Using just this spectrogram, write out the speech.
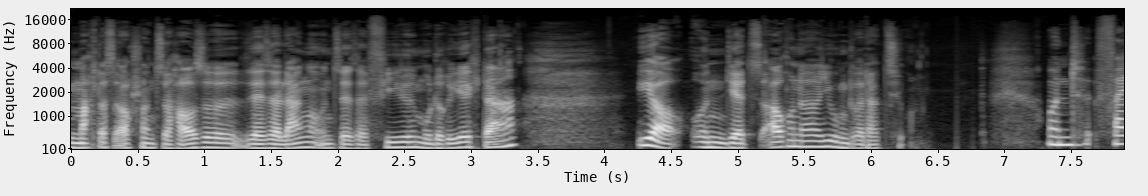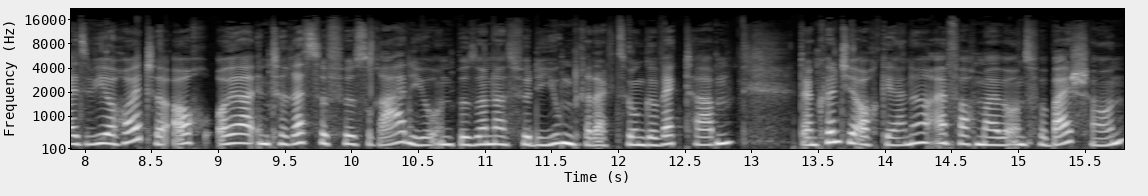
mache das auch schon zu Hause sehr, sehr lange und sehr, sehr viel, moderiere ich da. Ja, und jetzt auch in der Jugendredaktion. Und falls wir heute auch euer Interesse fürs Radio und besonders für die Jugendredaktion geweckt haben, dann könnt ihr auch gerne einfach mal bei uns vorbeischauen.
